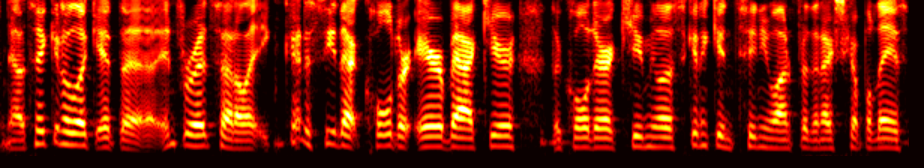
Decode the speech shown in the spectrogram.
Now, taking a look at the infrared satellite, you can kind of see that colder air back here. The cold air cumulus going to continue on for the next couple days,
